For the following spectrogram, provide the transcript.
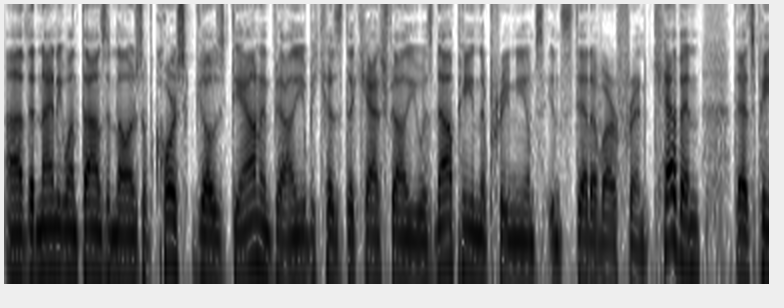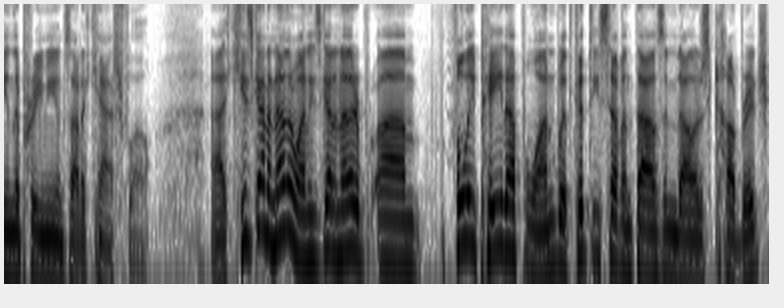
Uh, the $91,000, of course, goes down in value because the cash value is now paying the premiums instead of our friend Kevin that's paying the premiums out of cash flow. Uh, he's got another one. He's got another um, fully paid up one with fifty-seven thousand dollars coverage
